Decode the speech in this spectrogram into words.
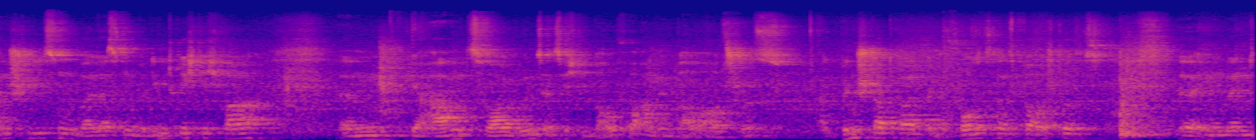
anschließen, weil das unbedingt richtig war. Ähm, wir haben zwar grundsätzlich die Bauvorhaben im Bauausschuss, ich bin Stadtrat, bin der Vorsitzende des Bauausschusses äh, im Moment.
